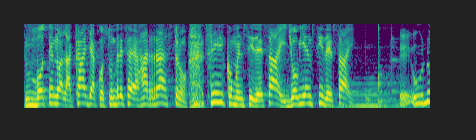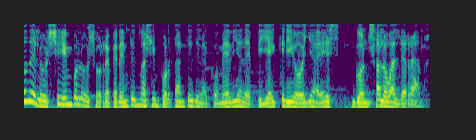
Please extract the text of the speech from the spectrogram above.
Bótenlo a la calle, acostúmbrese a dejar rastro. Sí, como en Sidesai. Yo vi en Sidesai. Eh, uno de los símbolos o referentes más importantes de la comedia de Pilla Criolla es Gonzalo Valderrama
